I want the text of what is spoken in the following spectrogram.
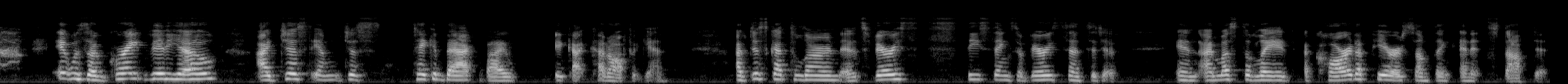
it was a great video. I just am just taken back by it got cut off again. I've just got to learn that it's very, these things are very sensitive. And I must have laid a card up here or something and it stopped it.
